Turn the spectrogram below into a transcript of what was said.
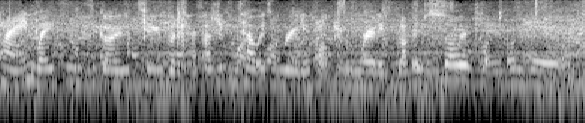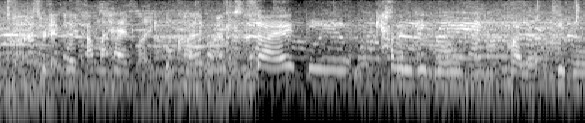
plane waiting to go to Budapest. As you can tell, it's really hot because I'm really fluffy. It's So hot on here. It's ridiculous and my hair's like all curly around. So the cabin people, pilot people,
